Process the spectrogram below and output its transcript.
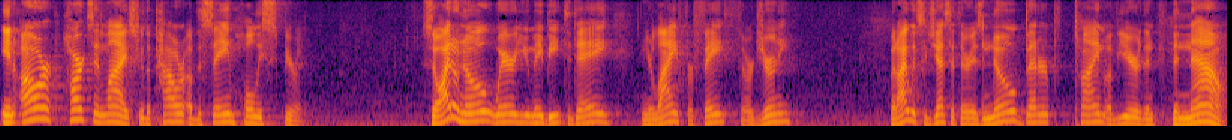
in our hearts and lives through the power of the same Holy Spirit. So I don't know where you may be today in your life or faith or journey. But I would suggest that there is no better time of year than, than now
